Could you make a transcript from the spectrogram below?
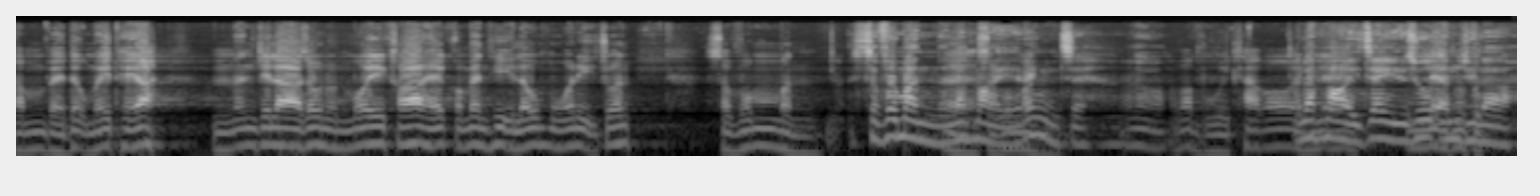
Tam ve de mai the a angela zonun moi kha he comment hi lo mu ani chuan Sa vom man. sa vo man la mai reng che Aba bui kha ko. la mai che yu chu angela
